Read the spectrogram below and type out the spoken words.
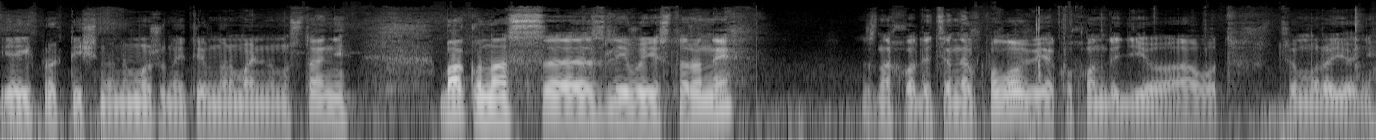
я їх практично не можу знайти в нормальному стані. Бак у нас е, з лівої сторони знаходиться не в полові, як у Honda Dio, а от в цьому районі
